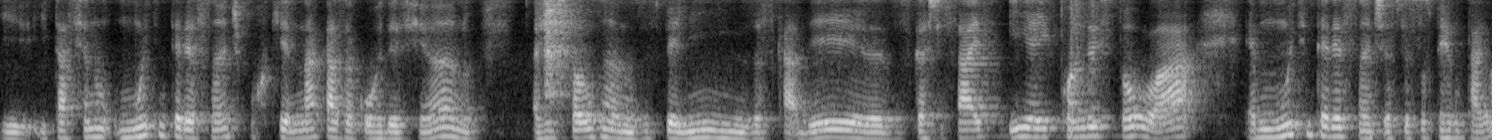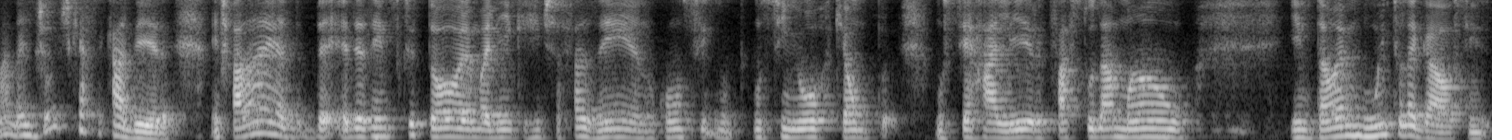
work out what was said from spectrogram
está sendo muito interessante porque na Casa Cor desse ano a gente está usando os espelhinhos, as cadeiras, os castiçais e aí quando eu estou lá é muito interessante as pessoas perguntarem ah, mas de onde que é essa cadeira? A gente fala ah, é, é desenho de escritório, é uma linha que a gente está fazendo com um, senhor que é um, um serralheiro que faz tudo à mão então é muito legal assim,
